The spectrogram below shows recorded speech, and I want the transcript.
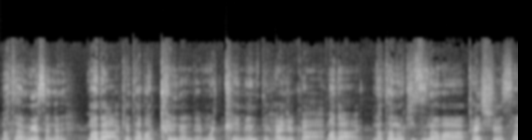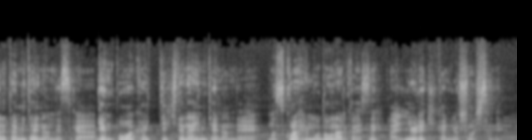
また運営さんがね、まだ開けたばっかりなんで、もう一回メンテ入るか、まだ、ナタの絆は回収されたみたいなんですが、元宝は帰ってきてないみたいなんで、まあ、そこら辺もどうなるかですね。はい、遊歴完了しましたね。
